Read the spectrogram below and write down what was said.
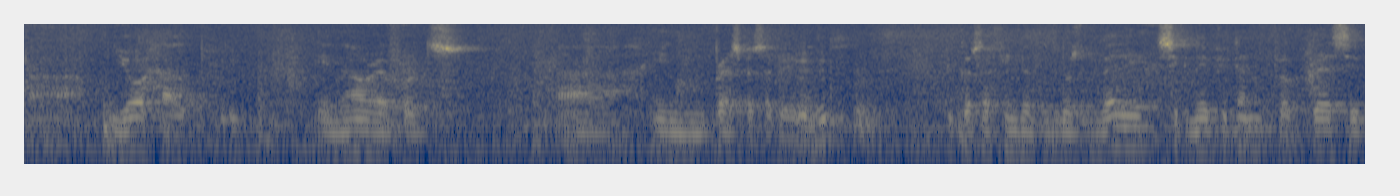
uh, your help in our efforts uh, in Prespa agreement because I think that it was a very significant progressive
